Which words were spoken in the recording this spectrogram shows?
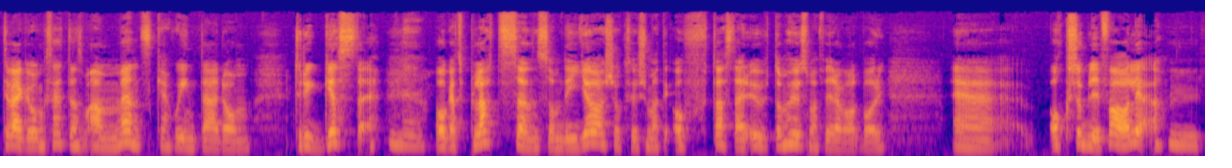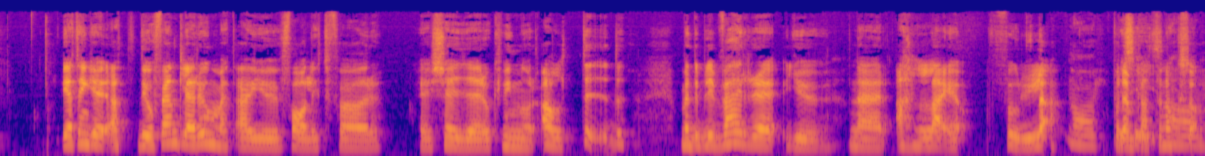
tillvägagångssätten som används kanske inte är de tryggaste. Nej. Och att platsen som det görs också, eftersom att det oftast är utomhus man firar valborg, eh, också blir farliga. Mm. Jag tänker att det offentliga rummet är ju farligt för eh, tjejer och kvinnor alltid. Men det blir värre ju när alla är fulla Ja, på den precis. platsen också. Ja.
